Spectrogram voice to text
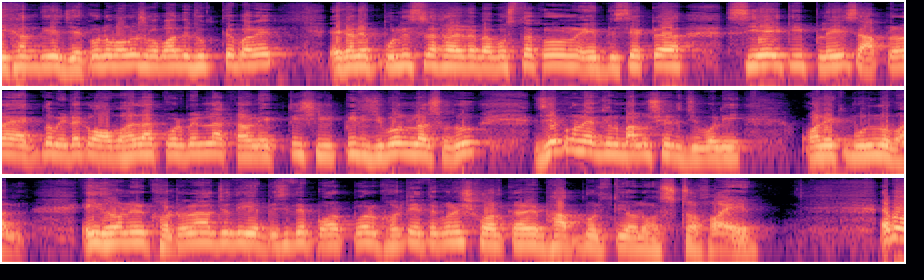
এইখান দিয়ে যে কোনো মানুষ অবাধে ঢুকতে পারে। এখানে পুলিশ রাখার একটা ব্যবস্থা করুন, এফডিসি একটা সিআইপি প্লেস আপনারা একদম এটাকে অবহেলা করবেন না, কারণ একটি শিল্পীর জীবন না শুধু যে কোনো একজন মানুষের জীবনই অনেক মূল্যবান। এই ধরনের ঘটনা যদি এফডিসিতে পরপর ঘটে, এতে করে সরকারের ভাবমূর্তিও নষ্ট হয়। এবং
